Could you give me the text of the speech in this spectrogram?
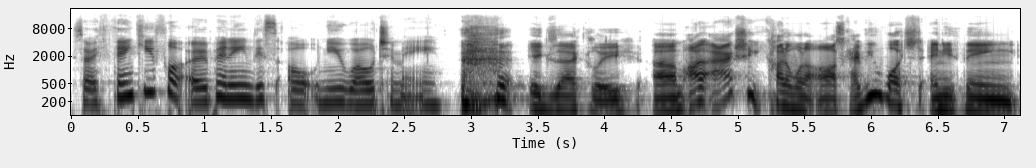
So thank you for opening this old, new world to me. Exactly. Um, I actually kind of want to ask: Have you watched anything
